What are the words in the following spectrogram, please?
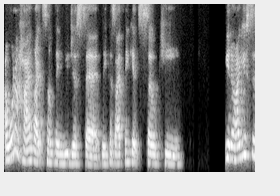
i want to highlight something you just said because i think it's so key you know i used to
